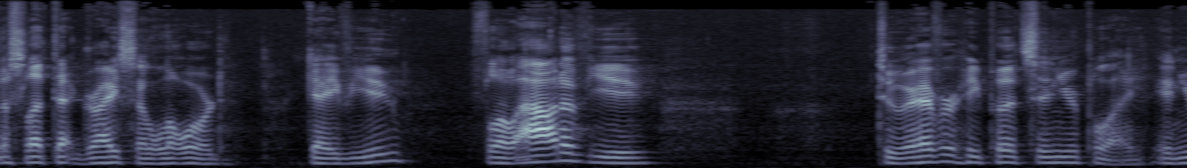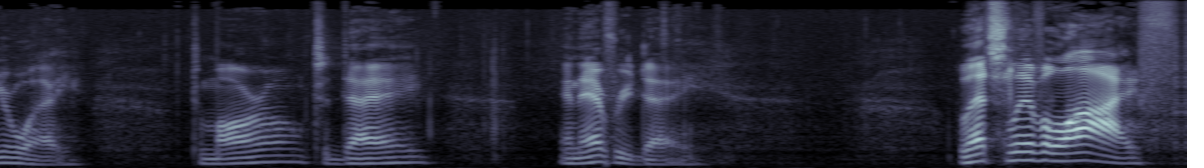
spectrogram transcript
Let's let that grace the Lord gave you flow out of you to whoever He puts in your play, in your way, tomorrow, today, and every day. Let's live a life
